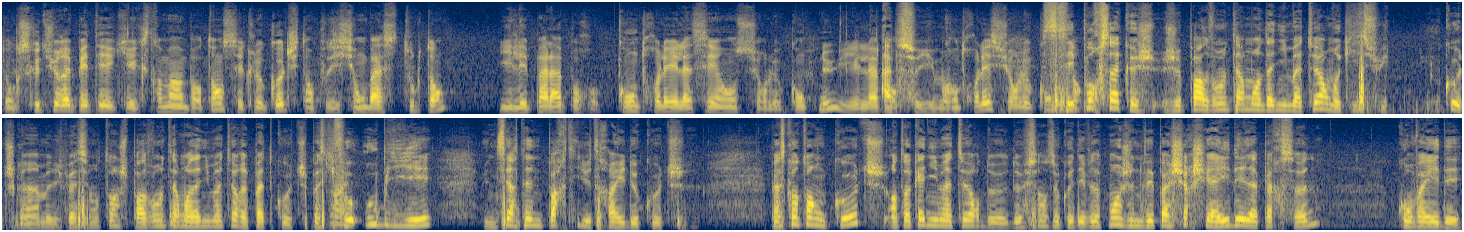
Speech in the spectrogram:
Donc ce que tu répétais qui est extrêmement important, c'est que le coach est en position basse tout le temps. Il n'est pas là pour contrôler la séance sur le contenu, il est là pour contrôler sur le contenu. C'est pour ça que je, parle volontairement d'animateur, moi qui suis coach quand même depuis pas si longtemps, je parle volontairement d'animateur et pas de coach. Parce qu'il faut oublier une certaine partie du travail de coach. Parce qu'en tant que coach, en tant qu'animateur de, de séance de co-développement, je ne vais pas chercher à aider la personne qu'on va aider.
